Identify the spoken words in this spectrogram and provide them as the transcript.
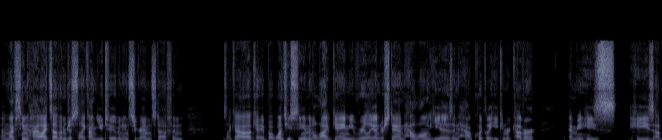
Um, I've seen highlights of him just like on YouTube and Instagram and stuff, and I was like, oh, okay. But once you see him in a live game, you really understand how long he is and how quickly he can recover. I mean, he's he's a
